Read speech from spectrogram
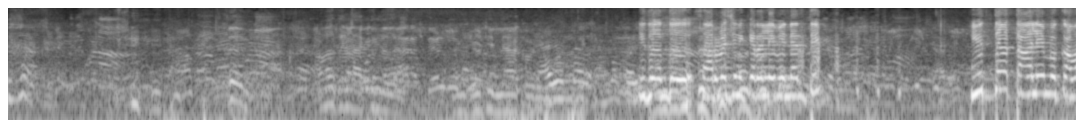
ಇದೊಂದು ಸಾರ್ವಜನಿಕರಲ್ಲಿ ವಿನಂತಿ. ಯುದ್ಧ ತಾಲೀಮು ಕವ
